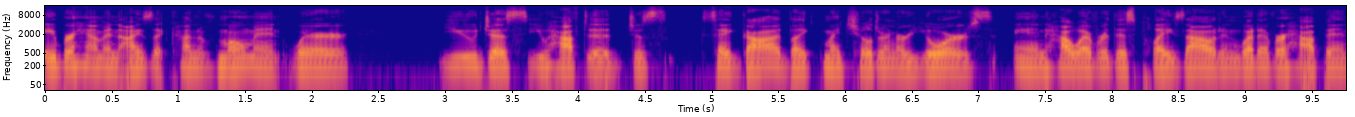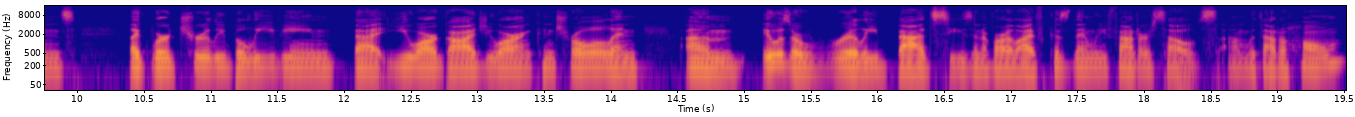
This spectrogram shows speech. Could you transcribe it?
Abraham and Isaac kind of moment where you just you have to just say God like my children are yours and however this plays out and whatever happens like we're truly believing that you are God, you are in control and um, it was a really bad season of our life because then we found ourselves um, without a home,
